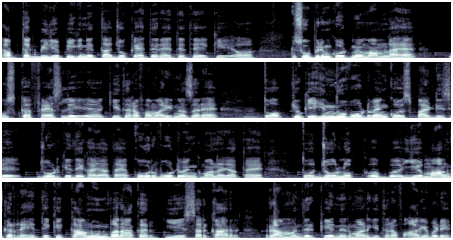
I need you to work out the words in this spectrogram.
अब तक बीजेपी के नेता जो कहते रहते थे कि सुप्रीम कोर्ट में मामला है, उसका फैसले की तरफ़ हमारी नज़र है। तो क्योंकि हिंदू वोट बैंक को इस पार्टी से जोड़ के देखा जाता है, कोर वोट बैंक माना जाता है तो जो लोग ये मांग कर रहे थे कि कानून बनाकर ये सरकार राम मंदिर के निर्माण की तरफ़ आगे बढ़े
